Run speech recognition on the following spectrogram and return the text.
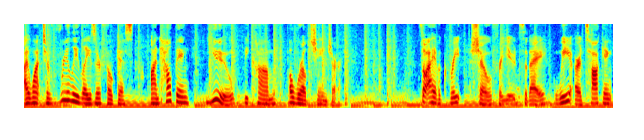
I want to really laser focus on helping you become a world changer. So, I have a great show for you today. We are talking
